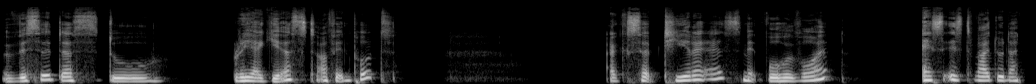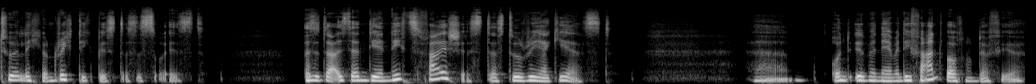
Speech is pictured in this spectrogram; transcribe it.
wisse, dass du reagierst auf Input, akzeptiere es mit Wohlwollen. Es ist, weil du natürlich und richtig bist, dass es so ist. Also da ist an dir nichts Falsches, dass du reagierst. Ähm, und übernehme die Verantwortung dafür.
